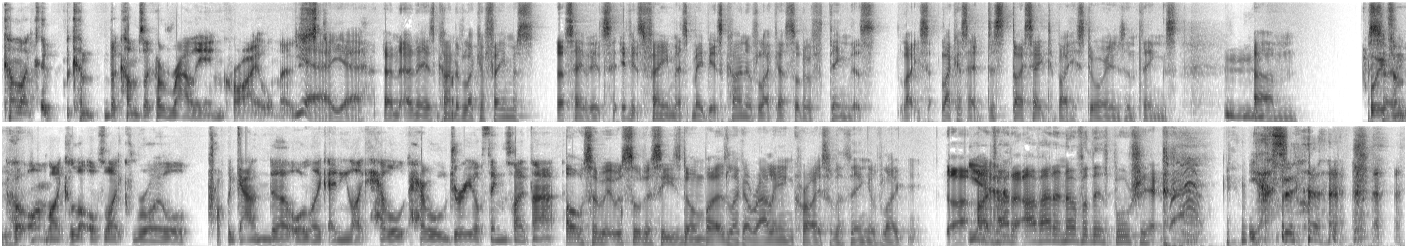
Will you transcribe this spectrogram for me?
Kind of like could become, becomes like a rallying cry almost. yeah, yeah, and and it's kind of like a famous. Let's say it's if it's famous, maybe it's kind of like a sort of thing that's like like I said, just dissected by historians and things. Mm. Um, or so- even put on like a lot of like royal propaganda or like any like herald- heraldry or things like that. oh, so it was sort of seized on by as like a rallying cry sort of thing of like, uh, Yeah. I've had I've had enough of this bullshit. Yes.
